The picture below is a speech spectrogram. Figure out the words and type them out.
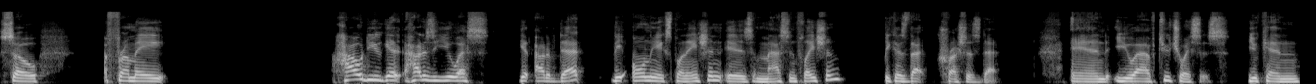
So from a, how do you get, how does the US get out of debt, the only explanation is mass inflation because that crushes debt. And you have two choices. You can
